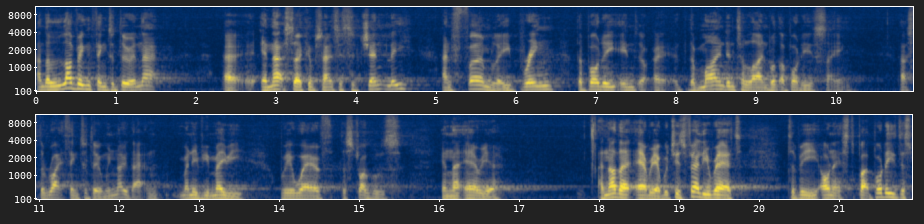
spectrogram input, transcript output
And the loving thing to do in that, uh, in that circumstance is to gently and firmly bring the body into, uh, the mind into line with what the body is saying. That's the right thing to do, and we know that. And many of you maybe be aware of the struggles in that area. Another area which is fairly rare to be honest. But body dys-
